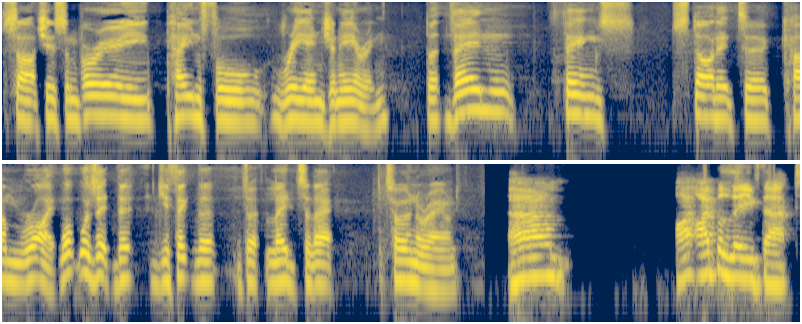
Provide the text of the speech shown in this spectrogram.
Saatchi's, some very painful re-engineering, but then things started to come right. What was it that do you think that that led to that turnaround? Um, I, I believe that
